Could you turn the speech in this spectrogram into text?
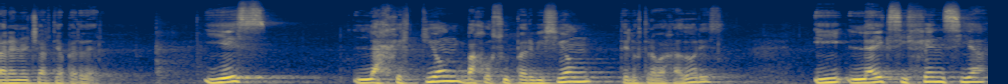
para no echarte a perder. Y es la gestión bajo supervisión de los trabajadores y la exigencia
